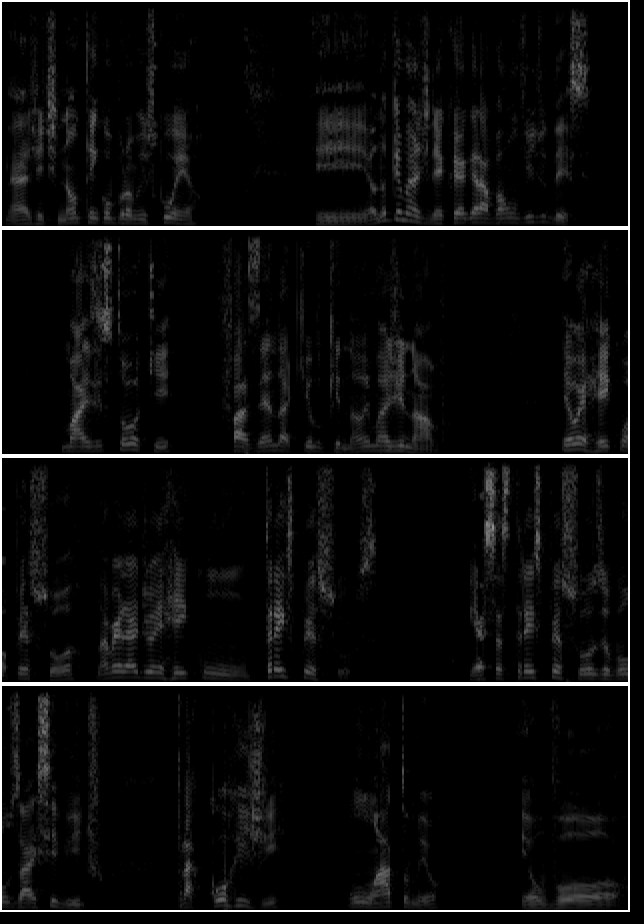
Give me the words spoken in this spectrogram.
Né, a gente não tem compromisso com o erro. E eu nunca imaginei que eu ia gravar um vídeo desse. Mas estou aqui fazendo aquilo que não imaginava. Eu errei com uma pessoa, na verdade eu errei com três pessoas. E essas três pessoas eu vou usar esse vídeo para corrigir um ato meu. Eu vou,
